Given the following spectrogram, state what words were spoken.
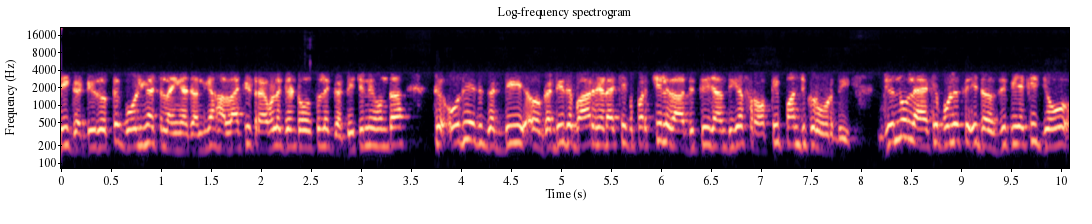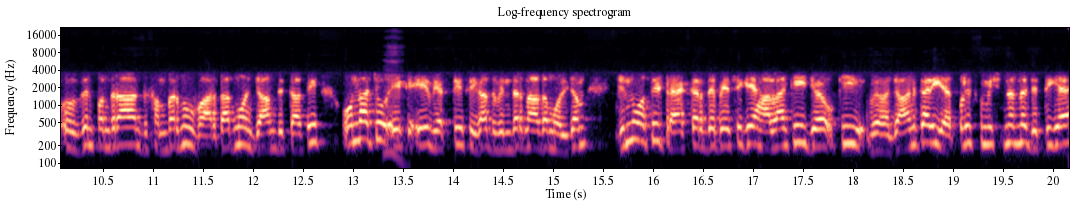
ਦੀ ਗੱਡੀ ਦੇ ਉੱਤੇ ਗੋਲੀਆਂ ਚਲਾਈਆਂ ਜਾਂਦੀਆਂ। ਹਾਲਾਂਕਿ ਟਰੈਵਲ ਏਜੰਟ ਉਸ ਵੇਲੇ ਗੱਡੀ 'ਚ ਨਹੀਂ ਹੁੰਦਾ ਤੇ ਉਹਦੀ ਇੱਕ ਗੱਡੀ ਗੱਡੀ ਦੇ ਬਾਹਰ ਜਿਹੜਾ ਕਿ ਇੱਕ ਪਰਚੀ ਲਗਾ ਦਿੱਤੀ ਜਾਂਦੀ ਹੈ ਫਰੋਤੀ 5 ਕਰੋੜ ਦੀ, ਜਿਹਨੂੰ ਲੈ ਕੇ ਪੁਲਿਸ ਇਹ ਦੱਸਦੀ ਪਈ ਹੈ ਕਿ ਜੋ ਉਸ ਦਿਨ 15 ਦਸੰਬਰ ਨੂੰ ਵਾਰਦਾਤ ਨੂੰ ਅੰਜਾਮ ਦਿੱਤਾ ਸੀ, ਉਹਨਾਂ 'ਚੋਂ ਇੱਕ ਇਹ ਵਿਅਕਤੀ ਸੀਗਾ ਦਵਿੰਦਰ ਨਾਂ ਦਾ ਮੁਲਜ਼ਮ, ਜਿਹਨੂੰ ਅਸੀਂ ਟਰੈਕ ਕਰਦੇ ਪਏ ਸੀਗੇ। ਹਾਲਾਂਕਿ ਜੋ ਕਿ ਜਾਣਕਾਰੀ ਹੈ ਪੁਲਿਸ ਕਮਿਸ਼ਨਰ ਨੇ ਦਿੱਤੀ ਹੈ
